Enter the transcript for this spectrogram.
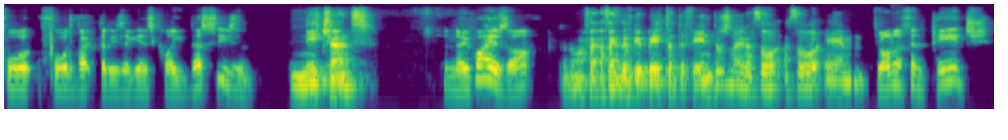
four, four victories against Clyde this season? No chance. Now, why is that? I, don't know. I, th- I think they've got better defenders now. I thought. I thought. Um, Jonathan Page.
